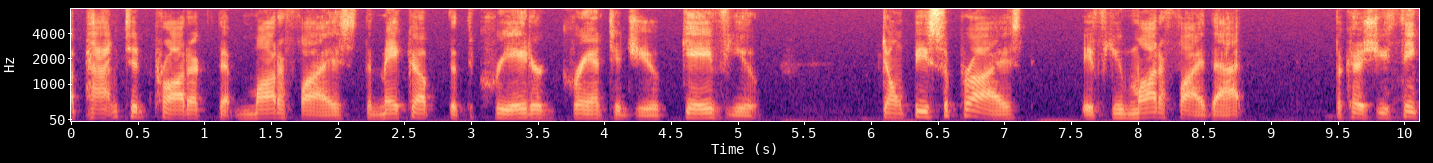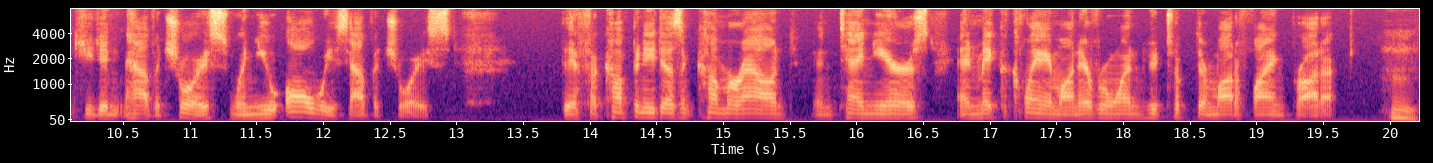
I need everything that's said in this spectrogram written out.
a patented product that modifies the makeup that the creator granted you, gave you. Don't be surprised if you modify that because you think you didn't have a choice when you always have a choice. If a company doesn't come around in 10 years and make a claim on everyone who took their modifying product, See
